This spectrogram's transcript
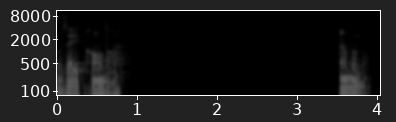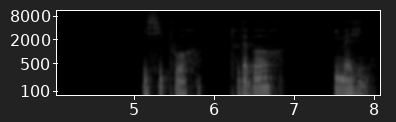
Vous allez prendre un moment ici pour tout d'abord imaginer.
